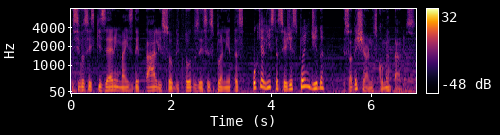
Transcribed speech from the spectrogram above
E se vocês quiserem mais detalhes sobre todos esses planetas ou que a lista seja expandida, é só deixar nos comentários.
